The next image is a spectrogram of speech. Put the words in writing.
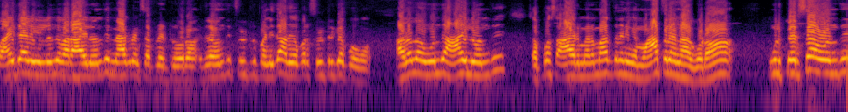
ஹைட்ராலிக்ல வர ஆயில் வந்து மேக்னட் செப்பரேட் வரும். இதில் வந்து ஃபில்டர் பண்ணி தான் அதுக்கப்புறம் ஃபில்டருக்கே போகும். அதனால வந்து ஆயில் வந்து சப்போஸ் ஆயிரம் மணி நேரத்தில் நீங்கள் மாத்தலைன்னா கூட உங்களுக்கு பெருசாக வந்து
